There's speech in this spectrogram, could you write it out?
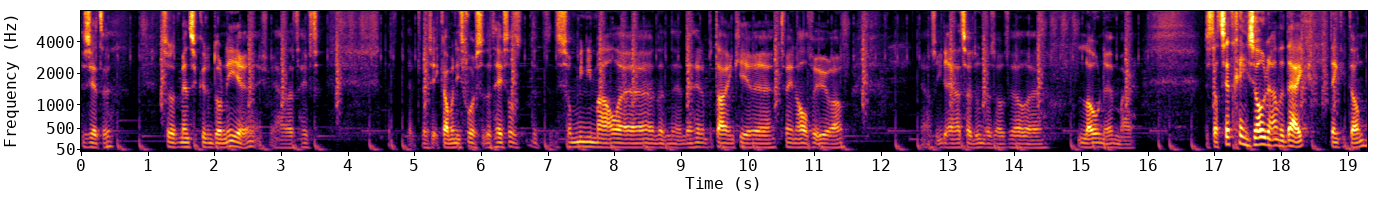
zetten. Zodat mensen kunnen doneren. Ja, dat heeft... Dat, ik kan me niet voorstellen, dat heeft al zo minimaal, uh, dan, dan betaal je een keer uh, 2,5 euro. Ja, als iedereen dat zou doen, dan zou het wel uh, lonen, maar dus dat zet geen zoden aan de dijk, denk ik dan.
